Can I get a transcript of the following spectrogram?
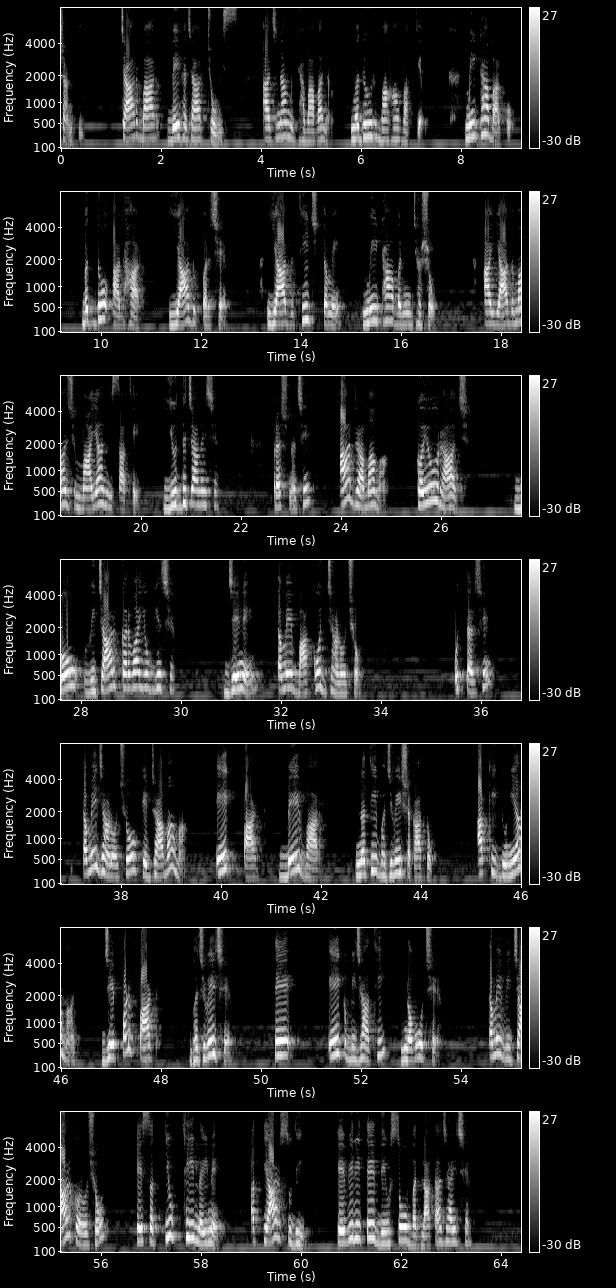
શાંતિ. ચાર બાર બે હજાર ચોવીસ. આજના મીઠા બાબાના મધુર મહાવાક્ય. મીઠા બાળકો, બધો આધાર યાદ ઉપર છે. યાદથી જ તમે મીઠા બની જશો. આ યાદમાં જ માયાની સાથે યુદ્ધ ચાલે છે. પ્રશ્ન છે, આ ડ્રામામાં કયો રાજ બહુ વિચાર કરવા યોગ્ય છે. જેને તમે બાકો જ જાણો છો. ઉત્તર છે, તમે જાણો છો કે ડ્રામામાં એક પાર્ટ બે વાર નથી ભજવી શકાતો. આખી દુનિયામાં જે પણ પાર્ટ ભજવે છે, તે એકબીજાથી નવો છે. તમે વિચાર કરો છો કે સતયુગથી લઈને અત્યાર સુધી કેવી રીતે દિવસો બદલાતા જાય છે?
